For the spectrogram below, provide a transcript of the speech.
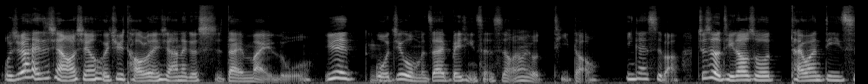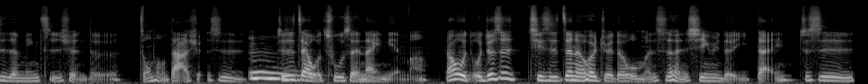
我觉得还是想要先回去讨论一下那个时代脉络，因为我记得我们在悲情城市好像有提到。应该是吧，就是有提到说台湾第一次人民直选的总统大选是，就是在我出生那一年嘛。然后我我就是其实真的会觉得我们是很幸运的一代，就是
